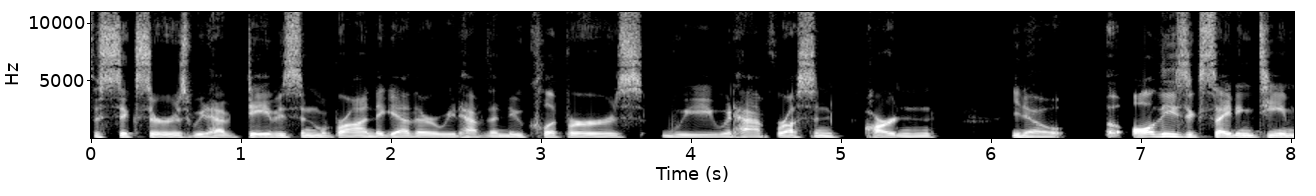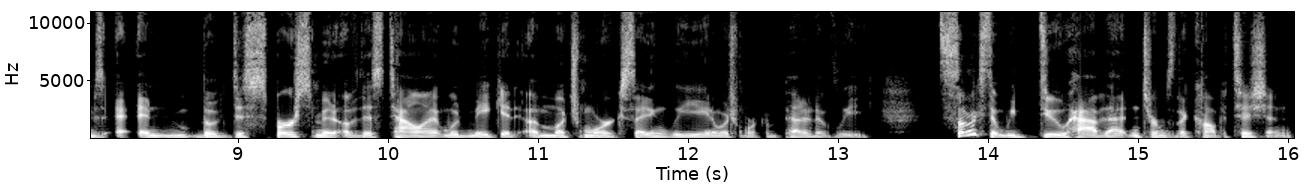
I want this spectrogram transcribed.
the Sixers, we'd have Davis and LeBron together, we'd have the new Clippers, we would have Russ and Harden, you know, all these exciting teams and the disbursement of this talent would make it a much more exciting league and a much more competitive league. To some extent, we do have that in terms of the competition,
